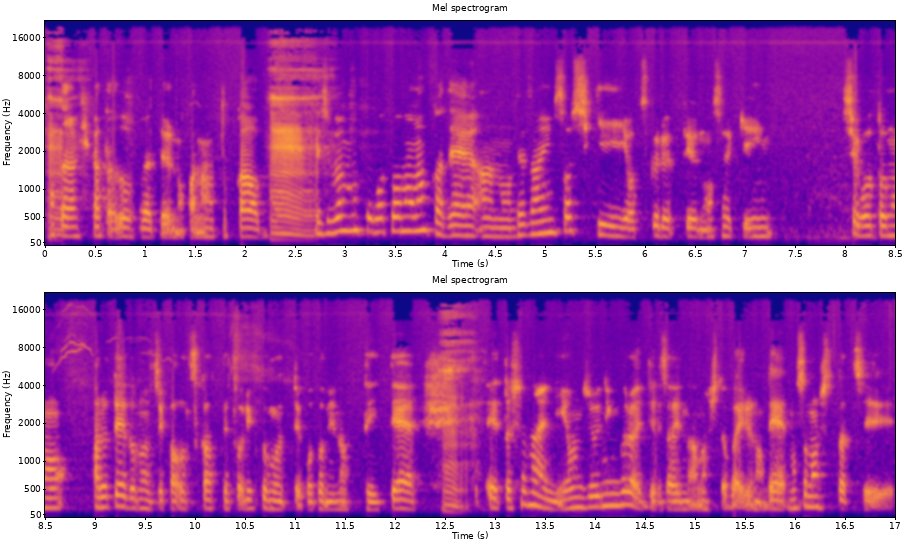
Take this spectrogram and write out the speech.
働き方どうやってるのかなとか、うん、自分も仕事の中であのデザイン組織を作るっていうのを最近仕事のある程度の時間を使って取り組むってことになっていて、うん、えーと、社内に40人ぐらいデザイナーの人がいるので、まあ、その人たち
